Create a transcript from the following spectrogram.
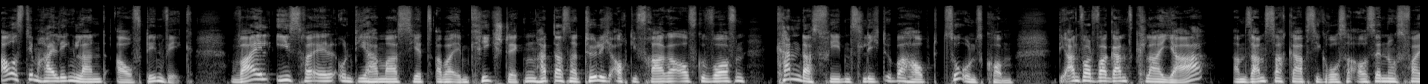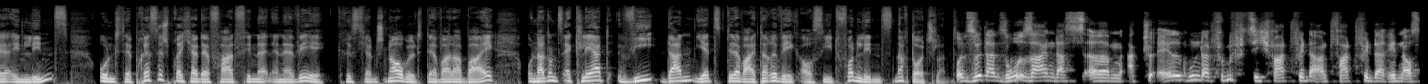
aus dem Heiligen Land auf den Weg. Weil Israel und die Hamas jetzt aber im Krieg stecken, hat das natürlich auch die Frage aufgeworfen, kann das Friedenslicht überhaupt zu uns kommen? Die Antwort war ganz klar ja. Am Samstag gab es die große Aussendungsfeier in Linz und der Pressesprecher der Pfadfinder in NRW, Christian Schnaubelt, der war dabei und hat uns erklärt, wie dann jetzt der weitere Weg aussieht von Linz nach Deutschland. Und es wird dann so sein, dass ähm, aktuell 150 Pfadfinder und Pfadfinderinnen aus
